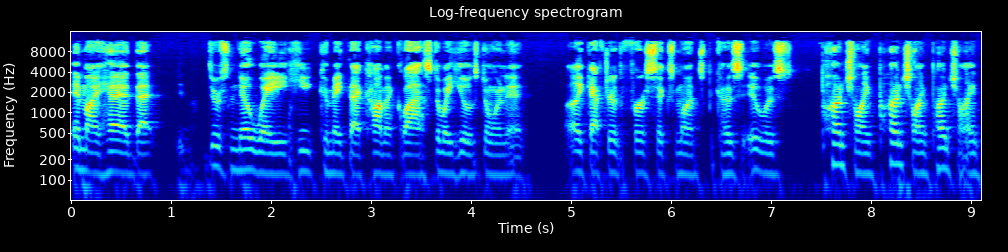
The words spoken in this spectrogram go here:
in my head that there's no way he could make that comic last the way he was doing it, like after the first six months because it was punchline, punchline, punchline,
